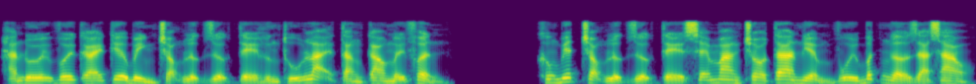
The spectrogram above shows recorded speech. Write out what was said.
hắn đối với cái kia bình trọng lực dược tề hứng thú lại tăng cao mấy phần. Không biết trọng lực dược tề sẽ mang cho ta niềm vui bất ngờ ra sao.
